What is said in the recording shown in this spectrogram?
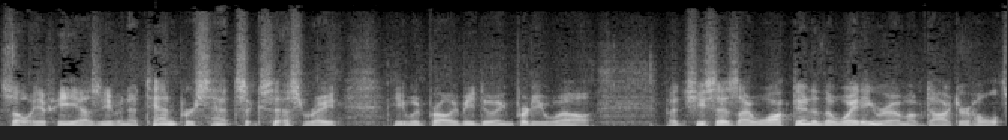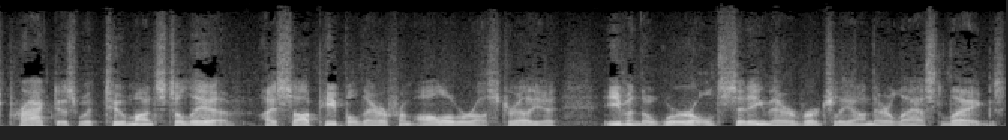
So if he has even a 10% success rate, he would probably be doing pretty well. But she says, I walked into the waiting room of Dr. Holt's practice with two months to live. I saw people there from all over Australia, even the world, sitting there virtually on their last legs.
